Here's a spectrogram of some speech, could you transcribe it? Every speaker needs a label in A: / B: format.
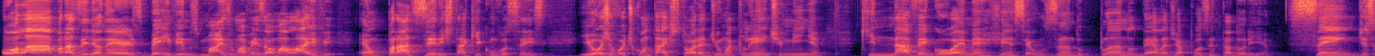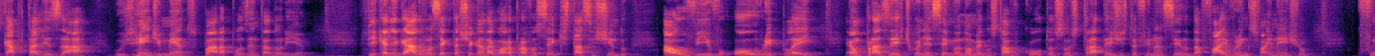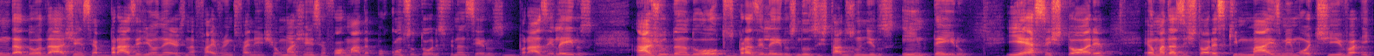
A: Olá, Brasilioners! Bem-vindos mais uma vez a uma live. É um prazer estar aqui com vocês. E hoje eu vou te contar a história de uma cliente minha que navegou a emergência usando o plano dela de aposentadoria, sem descapitalizar os rendimentos para aposentadoria. Fica ligado, você que está chegando agora, para você que está assistindo ao vivo ou replay, é um prazer te conhecer. Meu nome é Gustavo Couto, eu sou estrategista financeiro da Five Rings Financial fundador da agência Brasilionaires na Five Rings Financial, uma agência formada por consultores financeiros brasileiros, ajudando outros brasileiros nos Estados Unidos inteiro. E essa história é uma das histórias que mais me motiva e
